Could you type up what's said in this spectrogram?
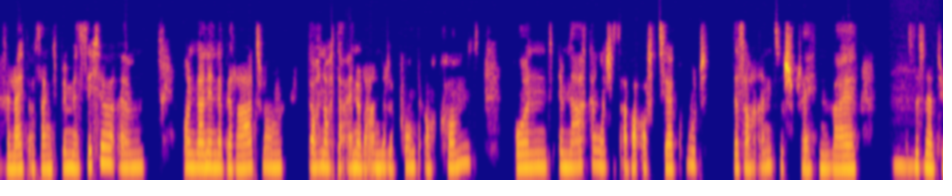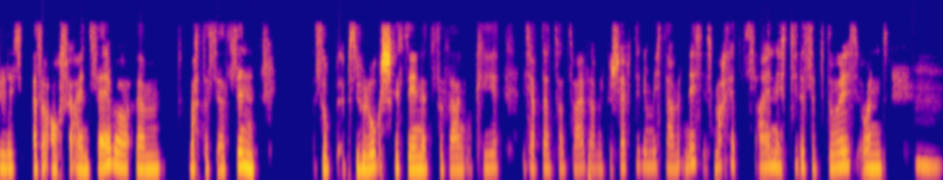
vielleicht auch sagen, ich bin mir sicher ähm, und dann in der Beratung doch noch der ein oder andere Punkt auch kommt. Und im Nachgang ist es aber oft sehr gut, das auch anzusprechen, weil mhm. es ist natürlich, also auch für einen selber ähm, macht das ja Sinn, so psychologisch gesehen jetzt zu sagen, okay, ich habe da zwar Zweifel, aber ich beschäftige mich damit nicht. Ich mache jetzt das eine, ich ziehe das jetzt durch und mhm.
